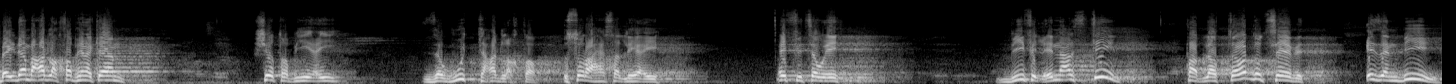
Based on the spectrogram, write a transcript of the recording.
بينما عدد الأقطاب هنا كام؟ شيء طبيعي. زودت عدد الأقطاب. السرعة هيحصل ليها إيه؟ F تساوي إيه؟ P في ال N على 60 طب لو التردد ثابت إذا P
